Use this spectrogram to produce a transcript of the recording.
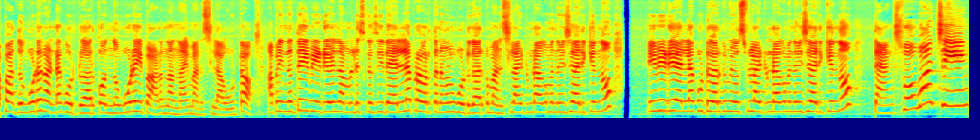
അപ്പോൾ അതും കൂടെ കണ്ട കൂട്ടുകാർക്ക് ഒന്നും കൂടെ ഈ പാഠം നന്നായി മനസ്സിലാവും കേട്ടോ അപ്പോൾ ഇന്നത്തെ ഈ വീഡിയോയിൽ നമ്മൾ ഡിസ്കസ് ചെയ്ത എല്ലാ പ്രവർത്തനങ്ങളും കൂട്ടുകാർക്ക് മനസ്സിലായിട്ടുണ്ടാകുമെന്ന് വിചാരിക്കുന്നു. ഈ വീഡിയോ എല്ലാ കൂട്ടുകാർക്കും യൂസ്ഫുൾ ആയിട്ടുണ്ടാകുമെന്ന് വിചാരിക്കുന്നു. താങ്ക്സ് ഫോർ വാച്ചിങ്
